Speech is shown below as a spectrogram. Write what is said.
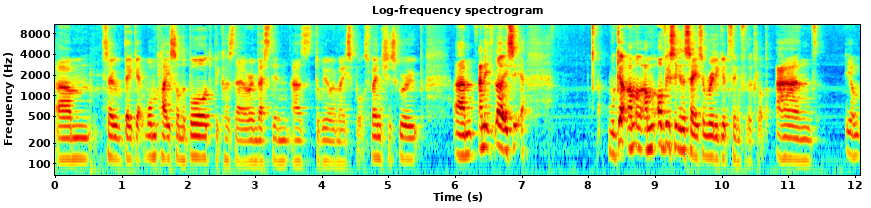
Um, so they get one place on the board because they are investing as WMA Sports Ventures Group, um, and it's, look, it's I'm, I'm obviously going to say it's a really good thing for the club, and you know,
